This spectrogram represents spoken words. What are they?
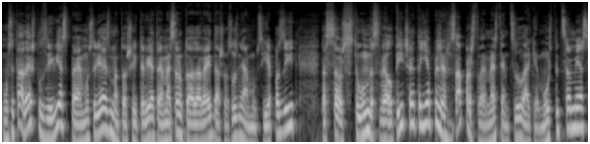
mums ir tāda ekskluzīva iespēja. Mums ir jāizmanto šī vieta. Mēs varam tādā veidā šos uzņēmumus iepazīt, tas savas stundas veltīt šai iepazīšanai, saprast, vai mēs tiem cilvēkiem uzticamies,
